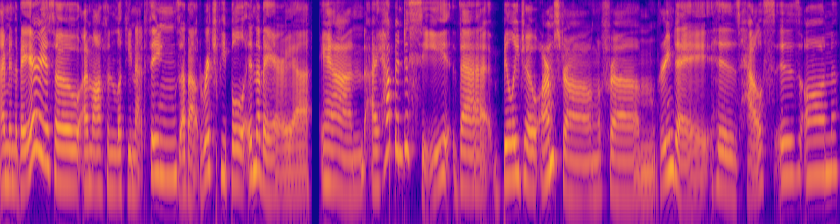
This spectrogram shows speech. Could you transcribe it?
I'm in the Bay Area, so I'm often looking at things about rich people in the Bay Area. And I happened to see that Billie Joe Armstrong from Green Day, his house is on,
